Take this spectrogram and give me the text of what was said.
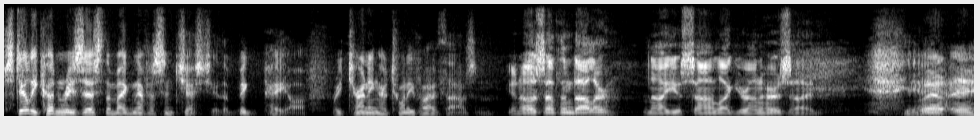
Still, he couldn't resist the magnificent gesture, the big payoff, returning her 25000 You know something, Dollar? Now you sound like you're on her side. Yeah. Well, uh,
